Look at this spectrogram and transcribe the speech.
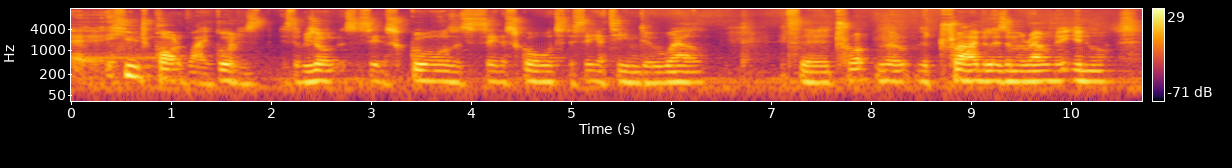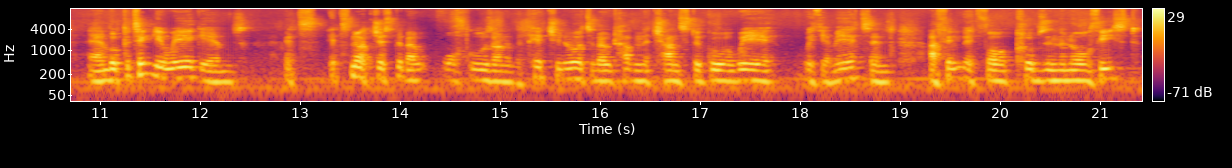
a huge part of why you're going is, is the result. It's to see the scores, it's to see the score, it's to see a team do well. It's the, the, the tribalism around it, you know. Um, but particularly away games, it's it's not just about what goes on in the pitch, you know. It's about having the chance to go away with your mates. And I think that for clubs in the northeast,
